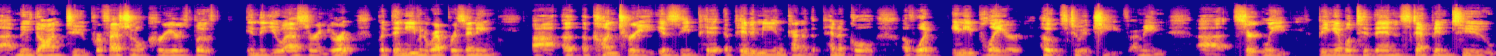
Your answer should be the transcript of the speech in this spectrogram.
uh, moved on to professional careers, both in the U.S. or in Europe, but then even representing. Uh, a, a, country is the epitome and kind of the pinnacle of what any player hopes to achieve. I mean, uh, certainly being able to then step into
